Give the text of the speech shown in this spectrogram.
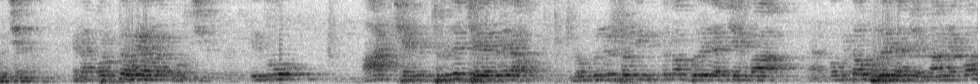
হচ্ছে না, এটা করতে হয়ে আমরা করছি। কিন্তু আর ছেলে ছোটদের ছেলেমেয়েরা রবীন্দ্রসঙ্গীত নৃত্যটাও ভুলে যাচ্ছে বা কবিতাও ভুলে যাচ্ছে। কারণ এখন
